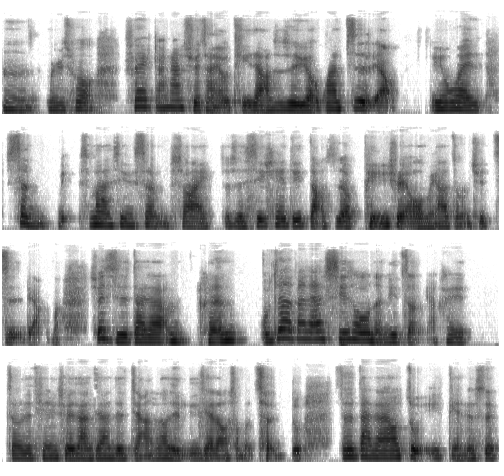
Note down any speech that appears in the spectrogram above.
嗯，没错。所以刚刚学长有提到，就是有关治疗，因为肾慢性肾衰，就是 CKD 导致的贫血，我们要怎么去治疗嘛？所以其实大家，嗯，可能我知道大家吸收能力怎么样，可以就是听学长这样子讲，到底理解到什么程度？就是大家要注意一点，就是。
